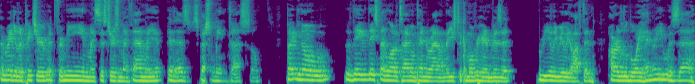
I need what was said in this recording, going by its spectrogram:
a regular picture, but for me and my sisters and my family, it, it has special meaning to us. So, but you know, they they spend a lot of time on Pender Island. They used to come over here and visit really, really often. Our little boy Henry was uh,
